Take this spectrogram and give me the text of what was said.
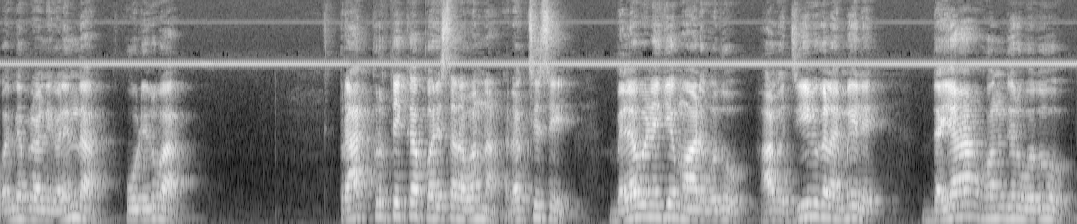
ವನ್ಯಪ್ರಾಣಿಗಳಿಂದ ಕೂಡಿರುವ ಪ್ರಾಕೃತಿಕ ಪರಿಸರವನ್ನು ರಕ್ಷಿಸಿ ಬೆಳವಣಿಗೆ ಮಾಡುವುದು ಹಾಗೂ ಜೀವಿಗಳ ಮೇಲೆ ದಯಾ ಹೊಂದಿರುವುದು.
